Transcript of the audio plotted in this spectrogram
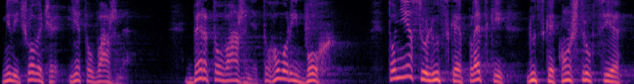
Milý človeče, je to vážne. Ber to vážne, to hovorí Boh. To nie sú ľudské pletky, ľudské konštrukcie.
